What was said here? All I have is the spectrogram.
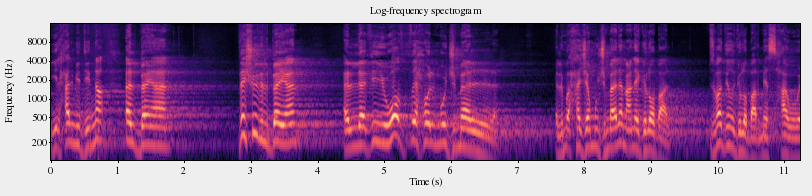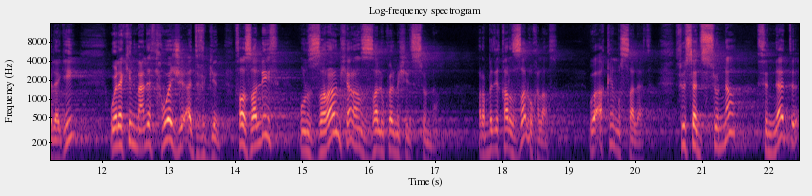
يلحل مدينة البيان. ذا شو البيان؟ الذي يوضح المجمل. حاجة مجملة معناها جلوبال زعما ديال جلوبال مي صحاوة ولاكي ولكن معناه حوايج ادفكن فظليت ونزران مشي راه نزل وكان ماشي للسنة. ربي دي قال الزل وخلاص. وأقيموا الصلاة. تساد السنة ثناد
